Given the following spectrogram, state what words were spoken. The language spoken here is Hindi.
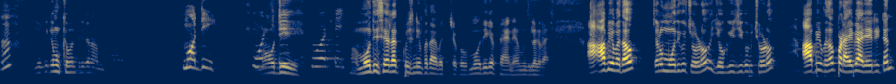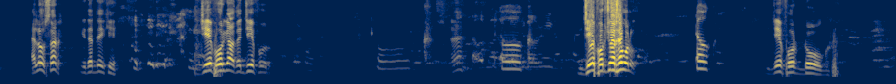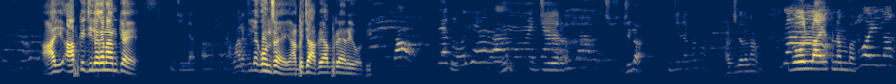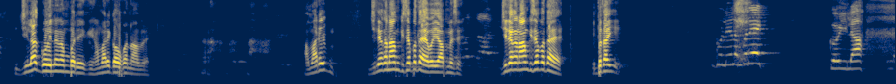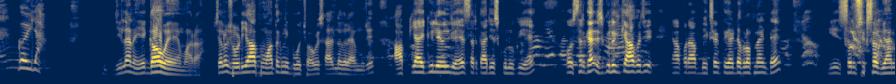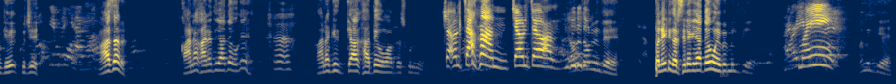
हाँ? यूपी के मुख्यमंत्री का नाम। मोदी। मोदी। मोदी। मोदी से अलग कुछ नहीं पता है बच्चों को। मोदी के फ़ैन है मुझे लग रहा है। आ, आप ये बताओ चलो मोदी को छोड़ो योगी जी को भी छोड़ो। आप ये बताओ पढ़ाई पे आ जाए रिटर्न। हेलो सर इधर देखिए। जे फोर क्या होता है? जे फोर टोक जे फोर ज़ोर से बोलो। टोक जे फोर डोग आज आपके ज़िले का नाम क्या है? जिला का। हमारा जिला कौन सा है? यहाँ पे जहाँ पे आप रह रहे हो अभी। जिला। जिला? जिला का नाम। हाँ जिला का नाम। गोला एक नंबर। जिला गोयला नंबर एक है हमारे गाँव का नाम है। हमारे ज़िले का नाम किसे पता है भाई आप में से? ज़िले का नाम किसे पता है? बताइए गोले नंबर एक गोइला गोइला जिला नहीं एक गाँव है हमारा। चलो छोड़िए आप वहाँ तक नहीं पहुँच पाओगे शायद लग रहा है मुझे। आपकी आईक्यू लेवल जो है सरकारी स्कूलों की है। और सरकारी स्कूलों की क्या कुछ यहाँ पर आप देख सकते हैं डेवलपमेंट है। ये सर्व शिक्षा अभियान के कुछ हाँ सर। खाना खाने तो जाते होगे हाँ। खाना की क्या खाते हो वहाँ पे स्कूल में? चावल चावल चावल चावल। मिलते हैं। प्लेट घर से लेके जाते हो वहीं पे मिलती है? मिलती है?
